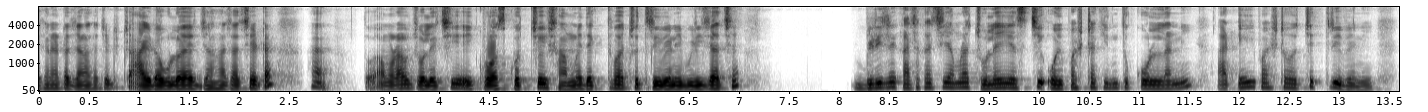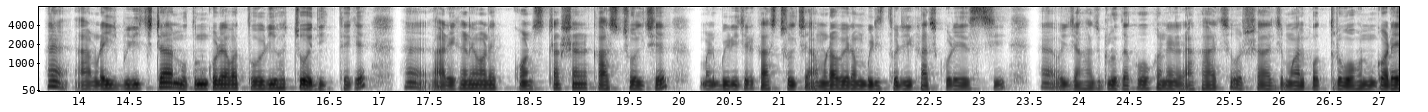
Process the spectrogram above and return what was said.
এখানে একটা জাহাজ আছে, এটা আইডব্লিউ এর জাহাজ আছে এটা হ্যাঁ? তো আমরাও চলেছি, এই ক্রস করছি ওই সামনে দেখতে পাচ্ছ ত্রিবেণী ব্রিজ আছে। ব্রিজের কাছাকাছি আমরা চলেই এসেছি, ওই পাশটা কিন্তু কল্যাণী, আর এই পাশটা হচ্ছে ত্রিবেণী হ্যাঁ? আমরা এই ব্রিজটা নতুন করে আবার তৈরি হচ্ছে ওই দিক থেকে হ্যাঁ? আর এখানে অনেক কনস্ট্রাকশানের কাজ চলছে মানে ব্রিজের কাজ চলছে, আমরাও এরকম ব্রিজ তৈরির কাজ করে এসেছি। হ্যাঁ ওই জাহাজগুলো দেখো ওখানে রাখা আছে, ওর সাহায্যে মালপত্র বহন করে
